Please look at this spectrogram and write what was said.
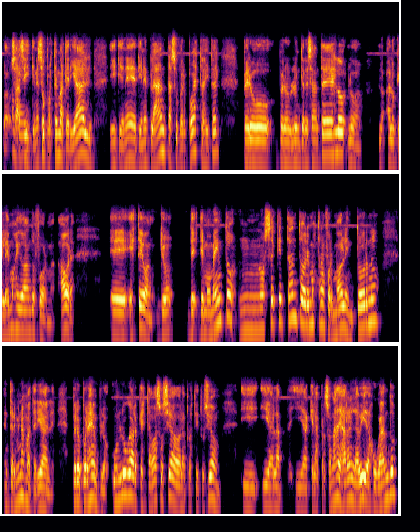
O sea, sí, tiene soporte material y tiene, tiene plantas superpuestas y tal, pero, pero lo interesante es lo, lo, a lo que le hemos ido dando forma. Ahora, eh, Esteban, yo de, momento, no sé qué tanto habremos transformado el entorno en términos materiales, pero por ejemplo, un lugar que estaba asociado a la prostitución y, a, que las personas dejaran la vida jugando,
